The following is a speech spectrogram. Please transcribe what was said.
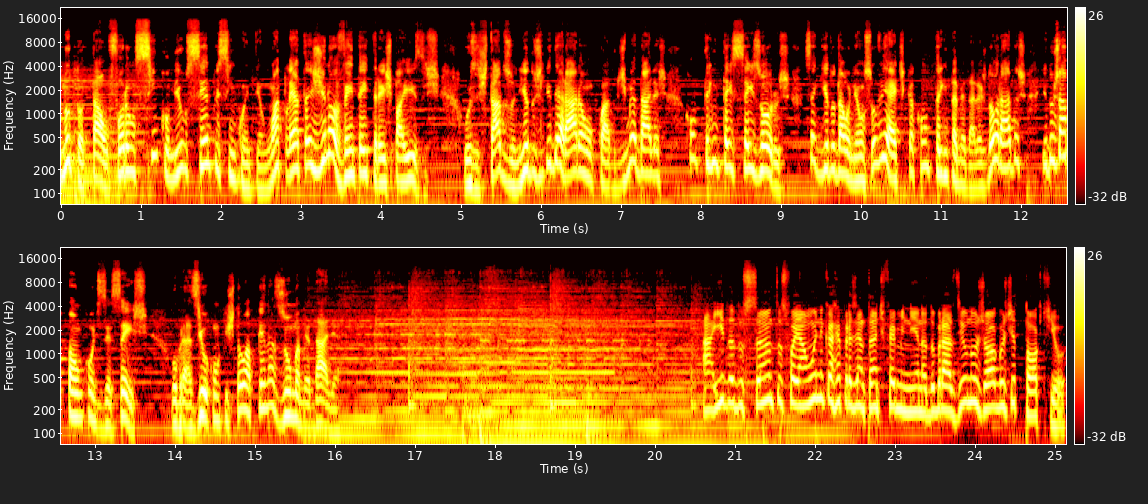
No total, foram 5.151 atletas de 93 países. Os Estados Unidos lideraram o quadro de medalhas com 36 ouros, seguido da União Soviética com 30 medalhas douradas e do Japão com 16. O Brasil conquistou apenas uma medalha. A Ida dos Santos foi a única representante feminina do Brasil nos Jogos de Tóquio.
